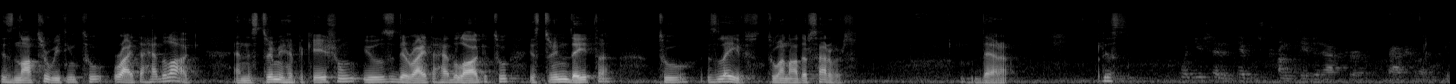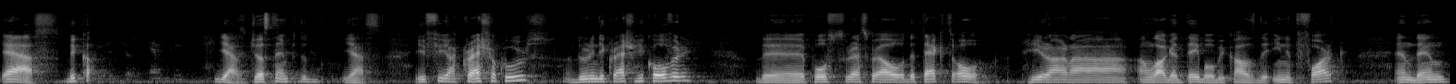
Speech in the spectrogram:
is not written to write ahead log. And streaming replication uses the write ahead log to stream data to slaves, to another servers. There, please. When you say the table is truncated after a crash run, yes, because just empty. Yes, just empty. Yes, if a crash occurs during the crash recovery, the PostgreSQL detect oh here are a unlogged table because the init fork and then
